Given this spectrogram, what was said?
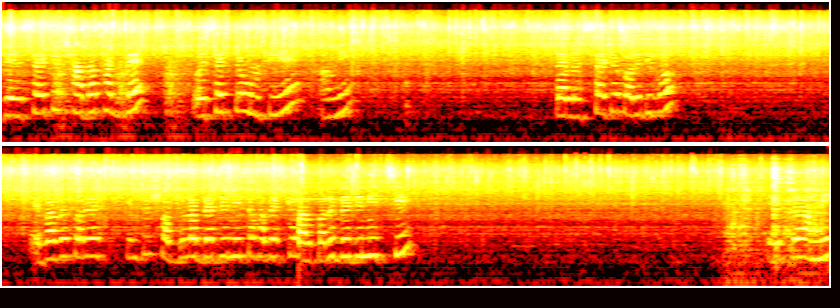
যে সাইডে সাদা থাকবে, ওই সাইডটা উল্টিয়ে আমি তেলের সাইডে করে দিব। এভাবে করে কিন্তু সবগুলো বেজে নিতে হবে, একটু লাল করে বেজে নিচ্ছি। এই আমি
